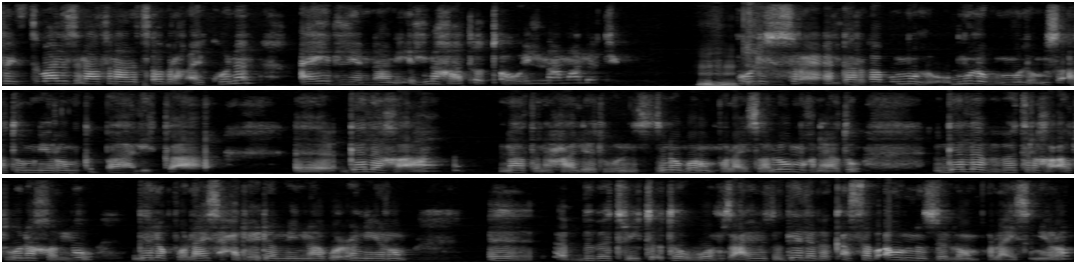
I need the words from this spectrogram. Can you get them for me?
ፌስቲቫል እዚ ናትና ነጸብራቅ ኣይኮነን ኣየድልየናን እዩ እልናካ ጠጠው ኢልና ማለት እዩ ፖሊስ እስራኤል ዳርጋ ብምሉእ ሙሉእ ብምሉእ ምስኣቶም ነይሮም ክበሃል ይከኣል ገለ ከዓ ናትና ሓልዮት እውን ዝነበሮም ፖላይስ ኣለዉ ምክንያቱ ገለ ብበትሪ ክኣትዉና ከለዉ ገለ ፖላይስ ሓድሕዶም ይናግዑ ነይሮም ብበትሪ ትእተዎም ዝዓይነቱ ገለ በቃ ሰብኣውነት ዘለዎም ፖላይስ ነይሮም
